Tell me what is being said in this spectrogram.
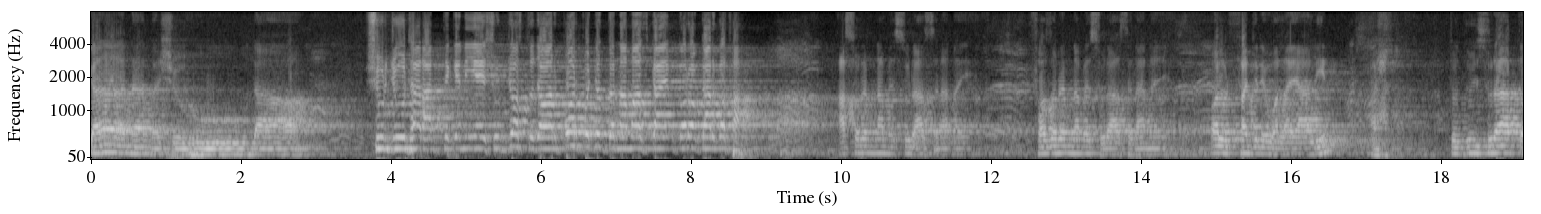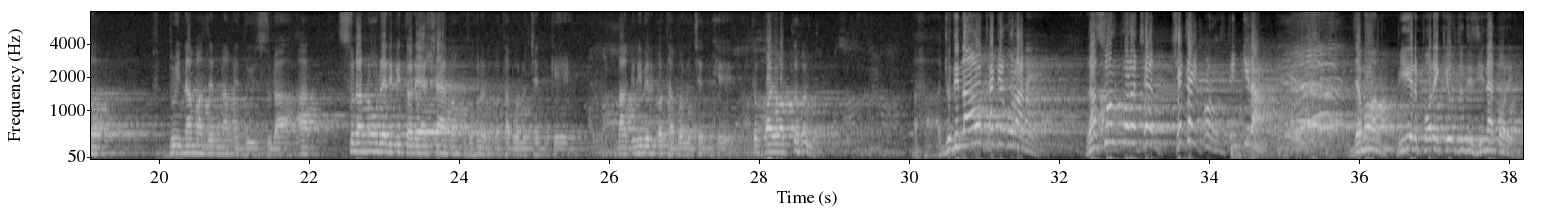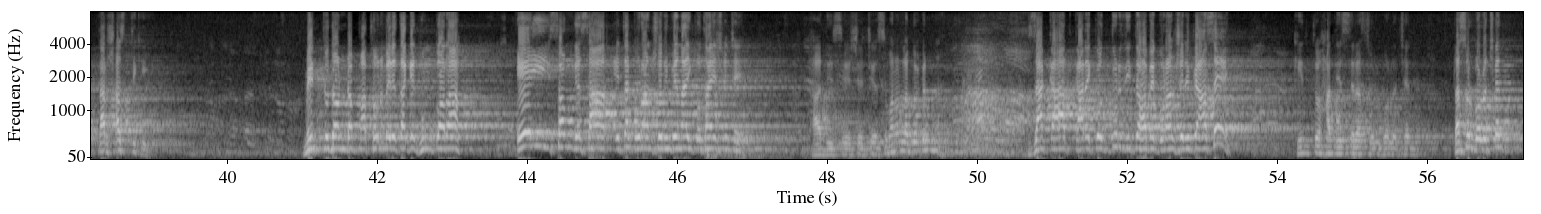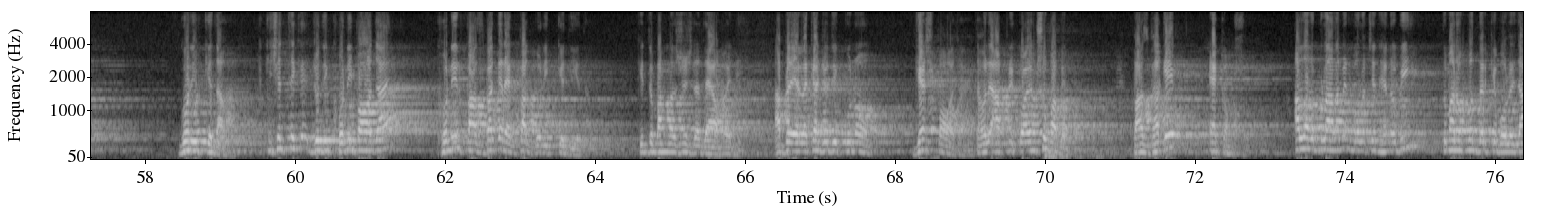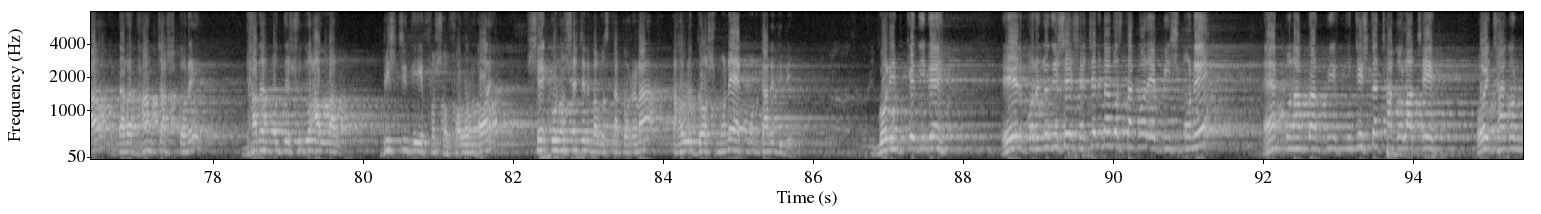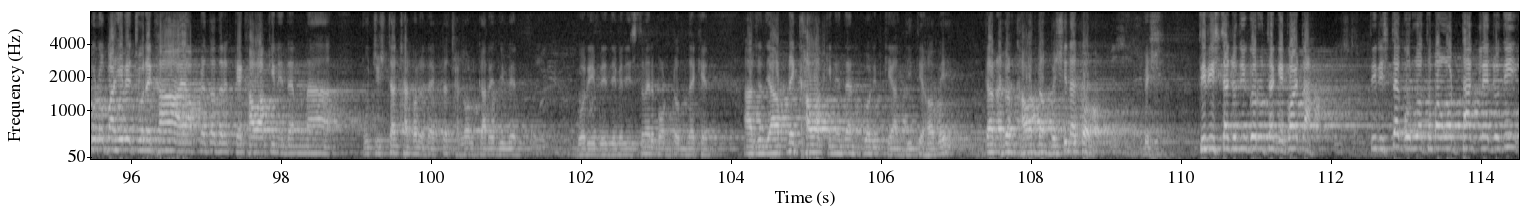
كان مشهودا সূর্য ওঠার আগ থেকে নিয়ে সূর্য অস্ত যাওয়ার পর পর্যন্ত নামাজ কায়েম করো কার কথা আসরের নামে সুরা আছে না নাই ফজরের নামে সুরা আছে না নাই অল ফাজরে ওয়ালায়ালিন আশ তো দুই সুরা তো দুই নামাজের নামে দুই সুরা, আর সুরা নূরের ভিতরে আসা এবং জোহরের কথা বলেছেন কে? বাগরিবের কথা বলেছেন কে? তো কয় অর্থ হলো? যদি নাও থাকে কোরআনে, রাসূল পড়েছেন, সেটাই ফরজ, ঠিক কিনা? যেমন বিয়ের পরে কেউ যদি জিনা করে, তার শাস্তি কি? মৃত্যুদণ্ড, পাথর মেরে তাকে ঘুম করা, এই সঙ্গে স্যার, এটা কোরআন শরীফে নাই, কোথায় এসেছে? হাদিসে এসেছে, সুবহানাল্লাহ কইবেন না? জাকাত কারে কদ্দুর দিতে হবে, কোরআন শরীফে আছে? কিন্তু হাদিসে রাসূল বলেছেন রাসূল বলেছেন, গরিবকে দাও। কিসের থেকে? যদি খনি পাওয়া যায়, খনির পাঁচ ভাগের এক ভাগ গরিবকে দিয়ে দাও। কিন্তু বাংলাদেশে সেটা দেওয়া হয়নি। আপনার এলাকায় যদি কোনো গ্যাস পাওয়া যায়, তাহলে আপনি কয় অংশ পাবেন? পাঁচ ভাগের এক অংশ। আল্লাহ রব্বুল আলমিন বলেছেন হেনবি তোমার উম্মতদেরকে বলে যাও, যারা ধান চাষ করে, ধানের মধ্যে শুধু আল্লাহর বৃষ্টি দিয়ে ফসল ফলন হয়, সে কোনো সেচের ব্যবস্থা করে না, তাহলে দশ মনে এক মন কারে দিবে? গরিবকে দিবে। এরপরে যদি সে সেচের ব্যবস্থা করে, বিশ মনে এক মন আপনার বিশ, পঁচিশটা ছাগল আছে, ওই ছাগলগুলো বাহিরে চড়ে খায়, আপনি তাদেরকে খাওয়া কিনে দেন না। পঁচিশটা ছাগলের একটা ছাগল কারে দিবেন? গরিবে দেবেন ইসলামের বন্টন দেখেন। আর যদি আপনি খাওয়া কিনে দেন, গরিবকে আর দিতে হবে। কারণ এখন খাওয়ার দাম বেশি না কম? বেশি। তিরিশটা যদি গরু থাকে, কয়টা? তিরিশটা গরু অথবা ওর থাকলে যদি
